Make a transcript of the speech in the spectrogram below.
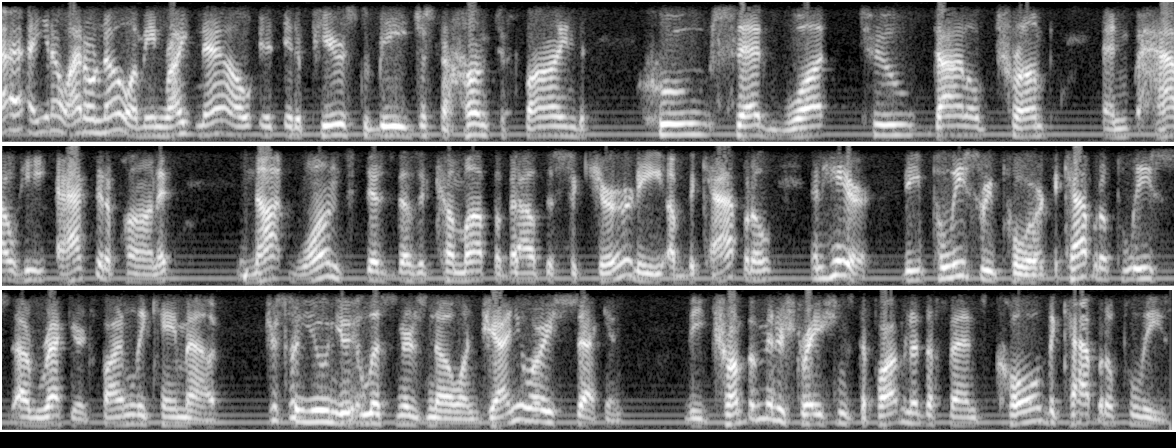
I, you know, I don't know. I mean, right now it, it appears to be just a hunt to find who said what to Donald Trump and how he acted upon it. Not once does, does it come up about the security of the Capitol. And here, the police report, the Capitol Police uh, record finally came out. Just so you and your listeners know, on January 2nd, the Trump administration's Department of Defense called the Capitol Police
